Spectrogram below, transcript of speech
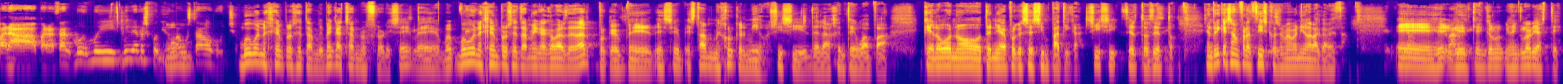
para, para tal. Muy, muy, muy bien respondido, me ha gustado mucho. Muy buen ejemplo ese también. Venga a echarnos flores, ¿eh? Eh, muy buen ejemplo ese también que acabas de dar, porque eh, ese está mejor que el mío. Sí, sí, el de la gente guapa, que luego no tenía por qué ser simpática. Sí, sí, cierto, Sí, cierto. Enrique San Francisco se me ha venido a la cabeza. Eh, que, que en glo- en gloria esté.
